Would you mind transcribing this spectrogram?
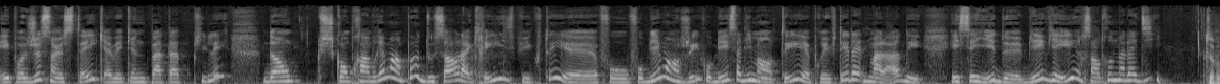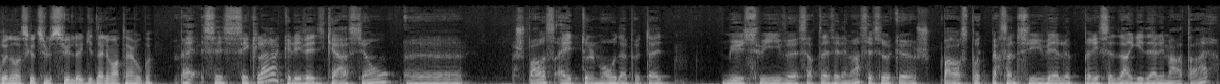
Et pas juste un steak avec une patate pilée. Donc, je comprends vraiment pas d'où sort la crise. Puis écoutez, euh, faut, faut bien manger, faut bien s'alimenter euh, pour éviter d'être malade et essayer de bien vieillir sans trop de maladies. Toi, Bruno, est-ce que tu le suis, le guide alimentaire ou pas? Ben, c'est c'est clair que les éducations, euh, je pense, aident tout le monde à peut-être mieux suivre certains éléments. C'est sûr que je pense pas que personne suivait le précédent guide alimentaire.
